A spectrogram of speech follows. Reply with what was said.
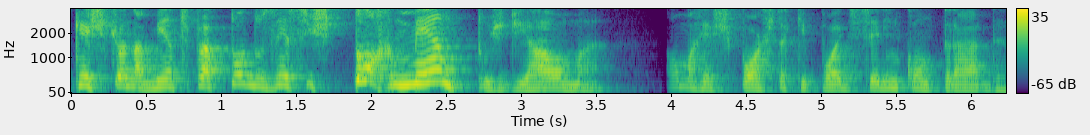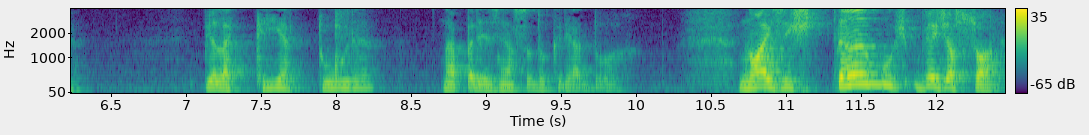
questionamentos, para todos esses tormentos de alma, há uma resposta que pode ser encontrada pela criatura na presença do Criador. Nós estamos, veja só,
